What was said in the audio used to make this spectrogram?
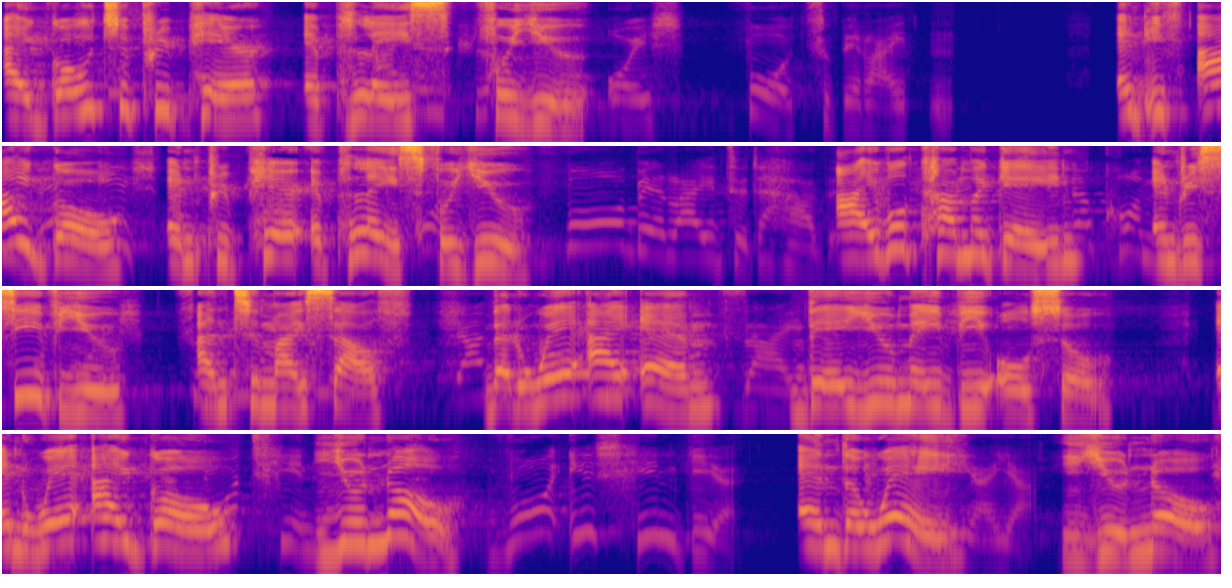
I go to prepare a place for you. And if I go and prepare a place for you, I will come again and receive you unto myself, that where I am, there you may be also. And where I go, you know. And the way, you know.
